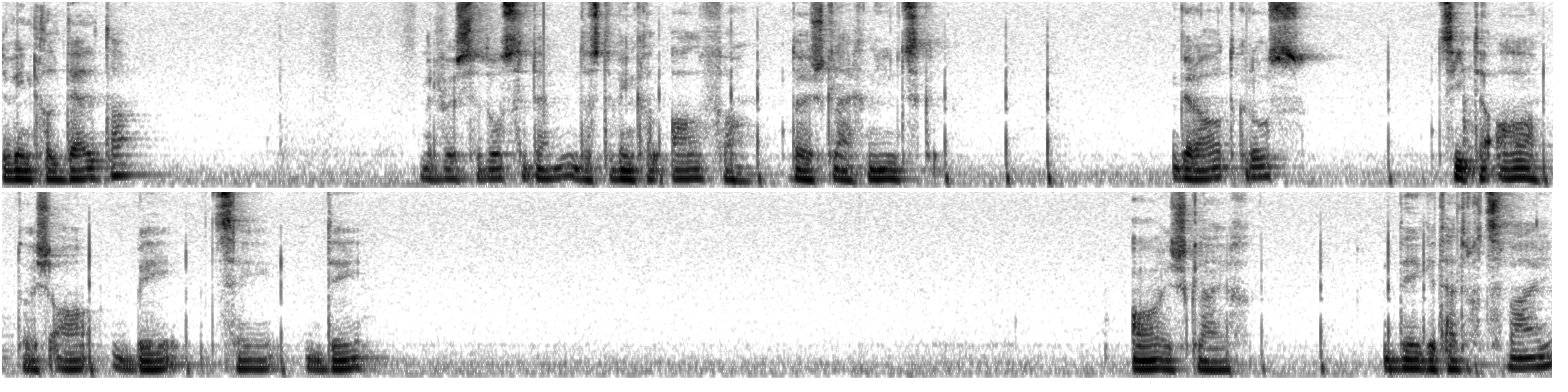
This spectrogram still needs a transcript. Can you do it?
den Winkel Delta. Wir wissen außerdem, dass der Winkel Alpha der ist gleich 90 Grad groß. Die Seite A, da ist A, B, C, D. A ist gleich D geht halt durch 2.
